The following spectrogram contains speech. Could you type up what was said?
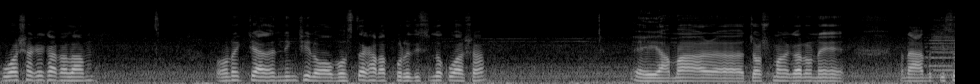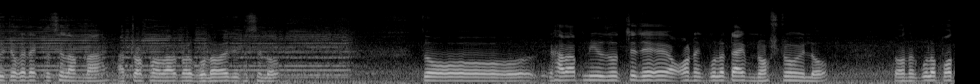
কুয়াশাকে কাটালাম। অনেক চ্যালেঞ্জিং ছিল, অবস্থা খারাপ করে দিছিল কুয়াশা। এই আমার চশমার কারণে মানে আমি কিছুই চোখে দেখতেছিলাম না আর চশমা বারবার ঘোলা হয়ে যেতেছিল। তো খারাপ নিউজ হচ্ছে যে অনেকগুলো টাইম নষ্ট হইল, তো অনেকগুলো পথ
